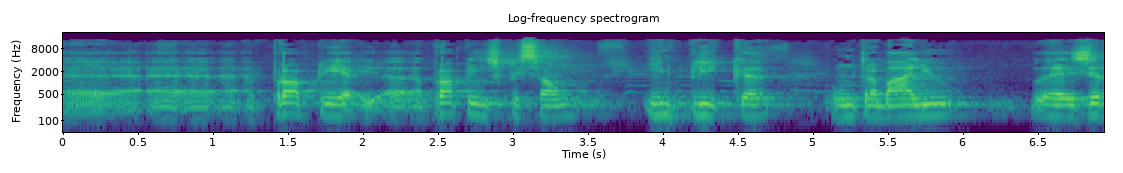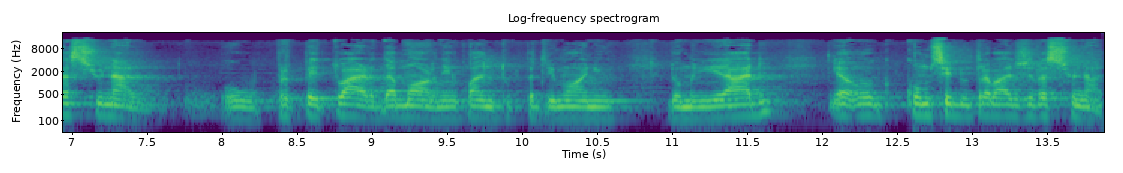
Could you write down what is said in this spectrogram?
a, a, própria, a própria inscrição implica um trabalho geracional, ou perpetuar da morte enquanto património da humanidade, como sendo um trabalho geracional.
